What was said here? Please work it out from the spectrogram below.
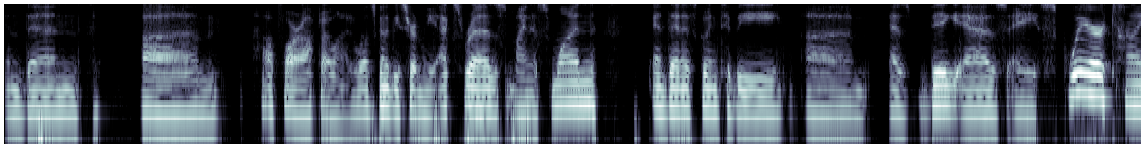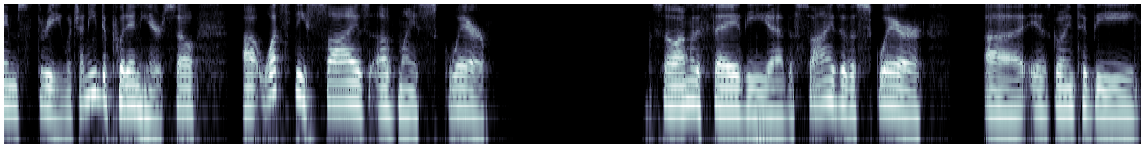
and then um, how far off do I want it? Well, it's going to be certainly x res minus one, and then it's going to be um, as big as a square times three, which I need to put in here. So uh, what's the size of my square? So I'm going to say the uh, the size of a square uh, is going to be,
